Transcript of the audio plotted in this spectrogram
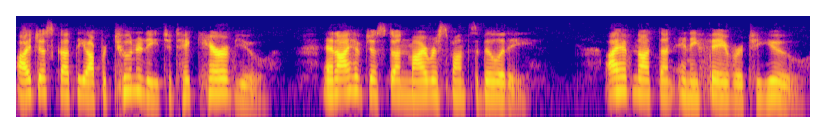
I just got the opportunity to take care of you, and I have just done my responsibility. I have not done any favor to you,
